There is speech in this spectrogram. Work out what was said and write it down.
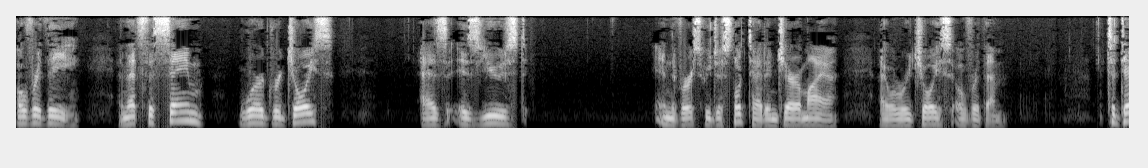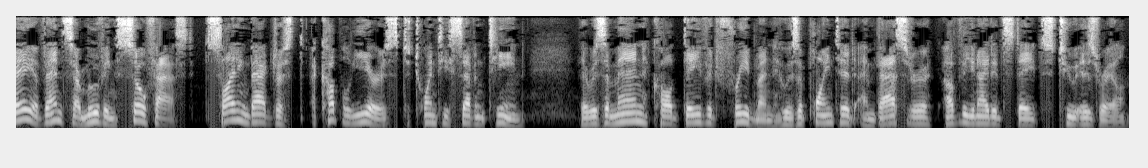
over thee. And that's the same word rejoice as is used in the verse we just looked at in Jeremiah. I will rejoice over them. Today events are moving so fast. Sliding back just a couple years to 2017, there was a man called David Friedman who was appointed ambassador of the United States to Israel.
